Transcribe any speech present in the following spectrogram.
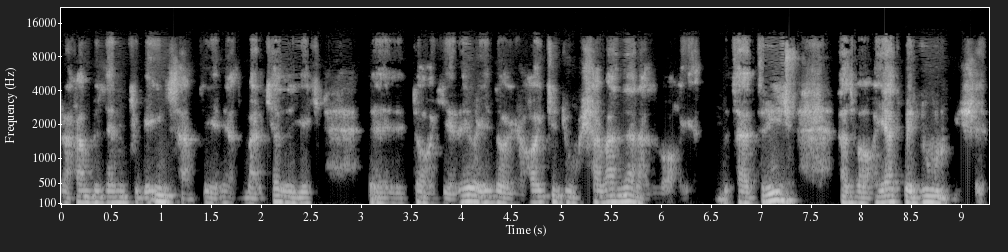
رقم بزنیم که به این سمت یعنی از مرکز یک دایره و یه دایره هایی که دور شوندن از واقعیت. به تدریج از واقعیت به دور میشه.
